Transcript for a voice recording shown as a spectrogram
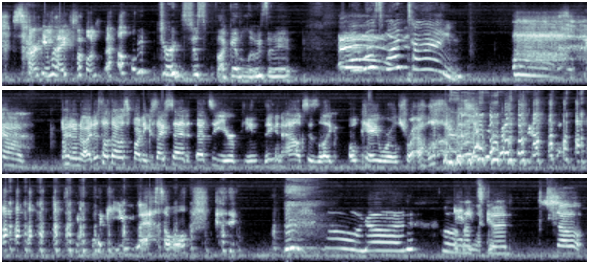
Sorry, my phone fell. George's just fucking losing it. There was one time. God. I don't know. I just thought that was funny because I said that's a European thing, and Alex is like, "Okay, world travel." Fuck you, you asshole. Oh god. Oh, Anyway. that's good. So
